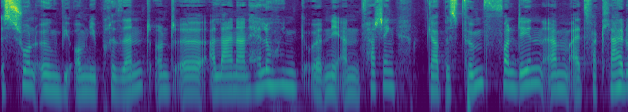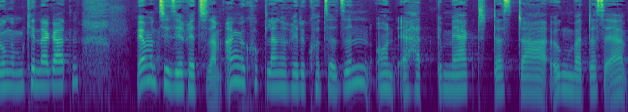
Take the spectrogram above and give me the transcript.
ist schon irgendwie omnipräsent und äh, alleine an Halloween, oder nee, an Fasching gab es fünf von denen ähm, als Verkleidung im Kindergarten. Wir haben uns die Serie zusammen angeguckt, lange Rede, kurzer Sinn, und er hat gemerkt, dass da irgendwas, dass er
